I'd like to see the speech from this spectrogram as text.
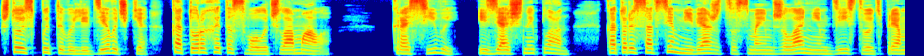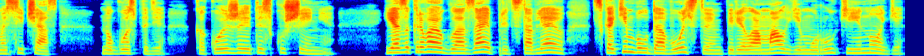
что испытывали девочки, которых эта сволочь ломала. Красивый, изящный план, который совсем не вяжется с моим желанием действовать прямо сейчас. Но, Господи, какое же это искушение! Я закрываю глаза и представляю, с каким бы удовольствием переломал ему руки и ноги,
